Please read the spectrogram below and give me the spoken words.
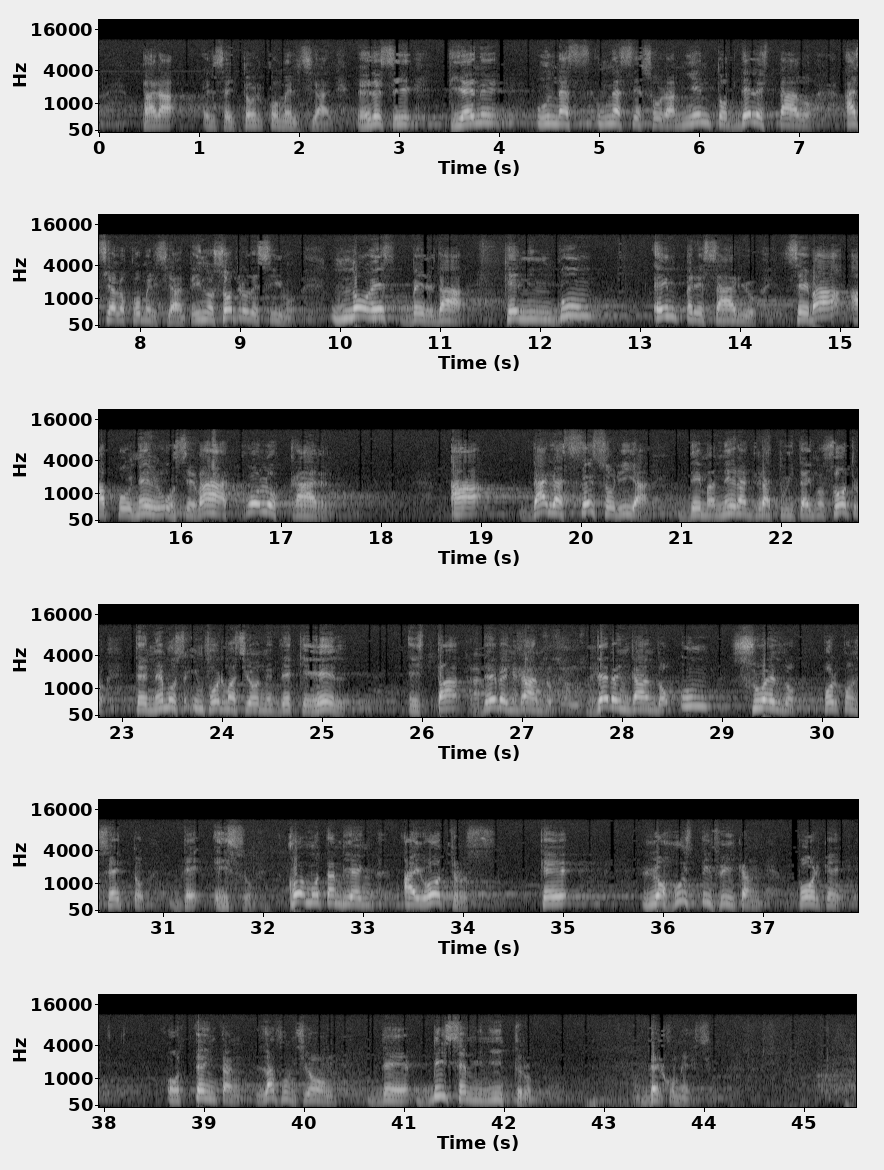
para el sector comercial. Es decir, tiene un asesoramiento del Estado hacia los comerciantes. Y nosotros decimos, no es verdad que ningún empresario se va a poner o se va a colocar a dar asesoría de manera gratuita y nosotros tenemos informaciones de que él está devengando, devengando un sueldo por concepto de eso. Como también hay otros que lo justifican porque ostentan la función de viceministro del comercio.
